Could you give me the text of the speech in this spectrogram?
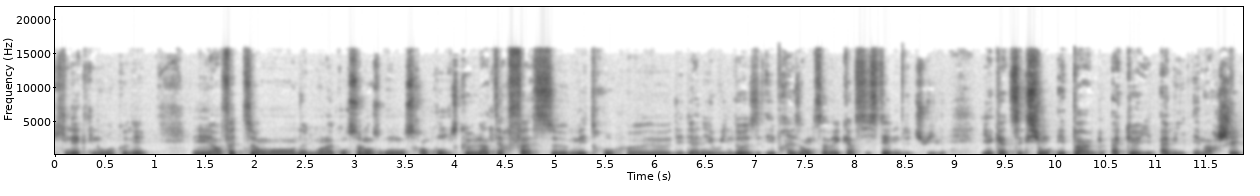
Kinect nous reconnaît. Et en fait, en, allumant la console, on, se rend compte que l'interface métro euh, des derniers Windows est présente avec un système de tuiles. Il y a quatre sections épingle, accueil, amis et marché.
